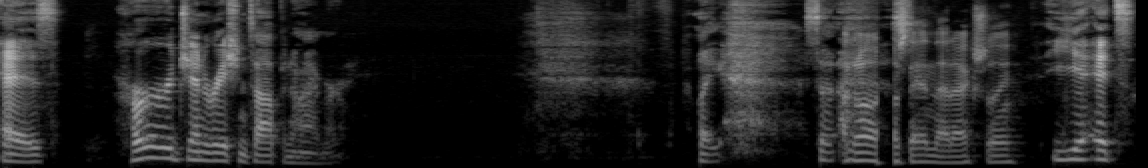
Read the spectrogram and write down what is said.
as her generation's Oppenheimer like so i don't understand that actually yeah it's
